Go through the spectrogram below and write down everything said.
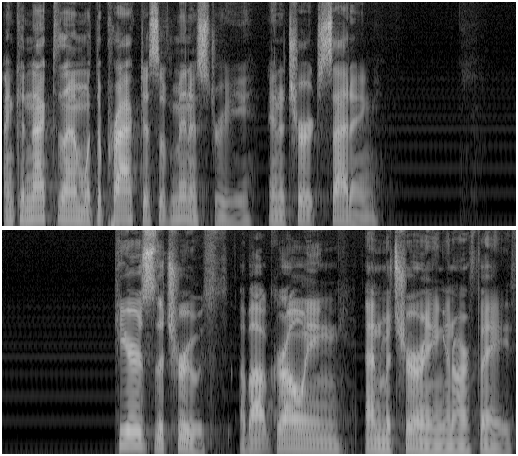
and connect them with the practice of ministry in a church setting. Here's the truth about growing and maturing in our faith.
